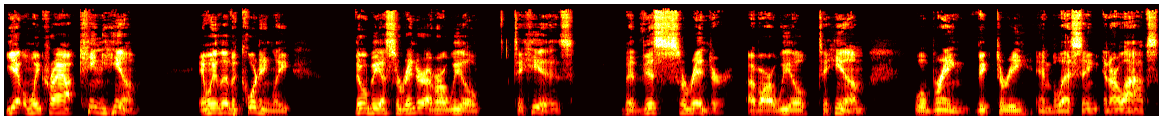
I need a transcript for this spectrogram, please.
Yet when we cry out, King Him, and we live accordingly, there will be a surrender of our will to His. But this surrender of our will to Him will bring victory and blessing in our lives.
